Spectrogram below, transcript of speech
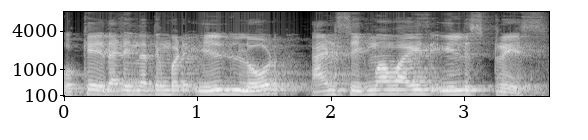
Okay that is nothing but yield load and sigma y is yield stress.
